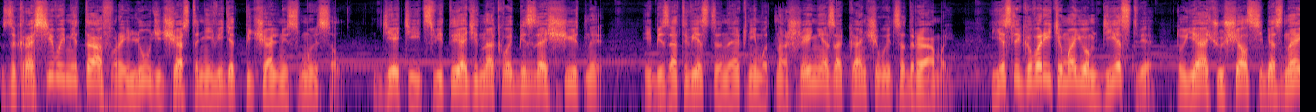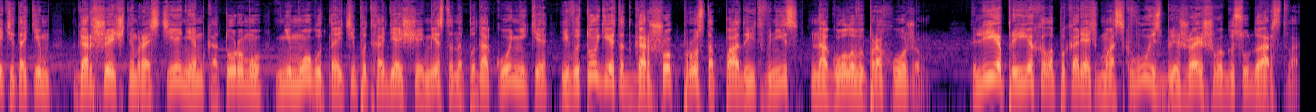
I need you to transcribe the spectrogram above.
За красивой метафорой люди часто не видят печальный смысл. Дети и цветы одинаково беззащитны, и безответственное к ним отношение заканчивается драмой. Если говорить о моем детстве, то я ощущал себя, знаете, таким горшечным растением, которому не могут найти подходящее место на подоконнике, и в итоге этот горшок просто падает вниз на головы прохожим. Лия приехала покорять Москву из ближайшего государства.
